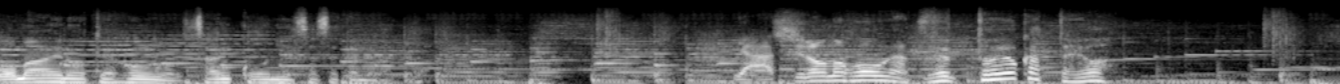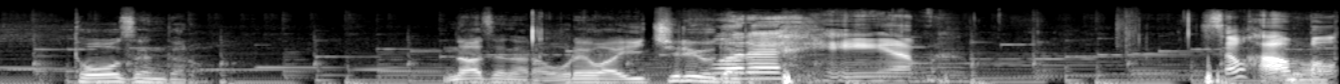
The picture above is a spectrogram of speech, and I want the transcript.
お前の手本を参考にさせてもらったヤシロの方がずっと良かったよ当然だろうなぜなら俺は一流だ What から a ham. So humble.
